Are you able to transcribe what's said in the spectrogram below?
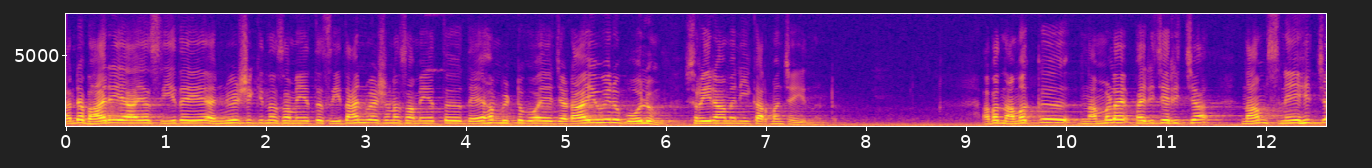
തന്റെ ഭാര്യയായ സീതയെ അന്വേഷിക്കുന്ന സമയത്ത് സീതാന്വേഷണ സമയത്ത് ദേഹം വിട്ടുപോയ ജഡായുവിന് പോലും ശ്രീരാമൻ ഈ കർമ്മം ചെയ്യുന്നുണ്ട്. അപ്പം നമുക്ക് നമ്മളെ പരിചരിച്ച നാം സ്നേഹിച്ച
